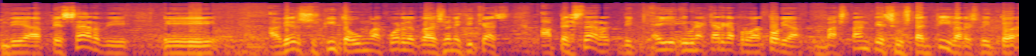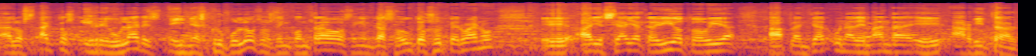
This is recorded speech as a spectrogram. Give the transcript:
de, a pesar de eh, haber suscrito un acuerdo de cooperación eficaz, a pesar de que hay una carga probatoria bastante sustantiva respecto a los actos irregulares e inescrupulosos encontrados en el gasoducto sur peruano, eh, se haya atrevido todavía a plantear una demanda eh, arbitral.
